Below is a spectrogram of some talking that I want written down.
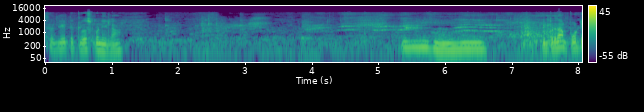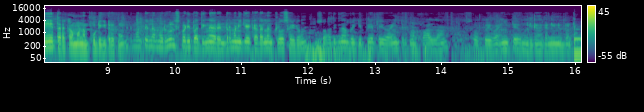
ஸோ கேட்டை க்ளோஸ் பண்ணிடலாம். இப்படி தான் பூட்டியே திறக்காம நான் பூட்டிக்கிட்டு இருக்கோம். இது மட்டும் இல்லாமல் ரூல்ஸ் படி பார்த்தீங்கன்னா ரெண்டரை மணிக்கே கடலாம் க்ளோஸ் ஆகிடும் ஸோ அதுக்கு தான் போய் இப்போயே போய் வாங்கிட்டு இருக்கேன் பால்லாம். ஸோ போய் வாங்கிட்டு உங்களுக்கு நான் கண்டினியூ பண்ணேன்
